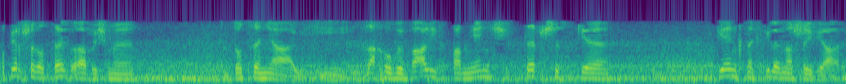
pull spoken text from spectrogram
Po pierwsze do tego, abyśmy doceniali i zachowywali w pamięci te wszystkie piękne chwile naszej wiary,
